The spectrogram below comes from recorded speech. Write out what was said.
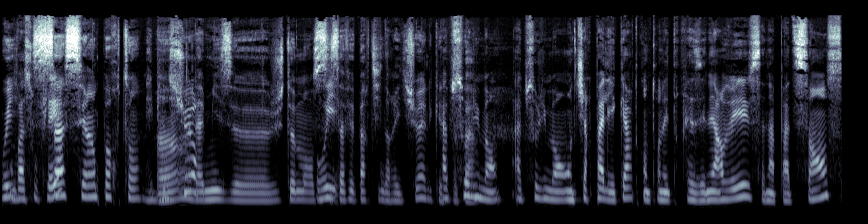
oui, on va souffler. Ça, c'est important. Mais bien hein, sûr. La mise, euh, justement, oui. ça fait partie d'un rituel. Absolument, part. absolument. On ne tire pas les cartes quand on est très énervé, ça n'a pas de sens.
